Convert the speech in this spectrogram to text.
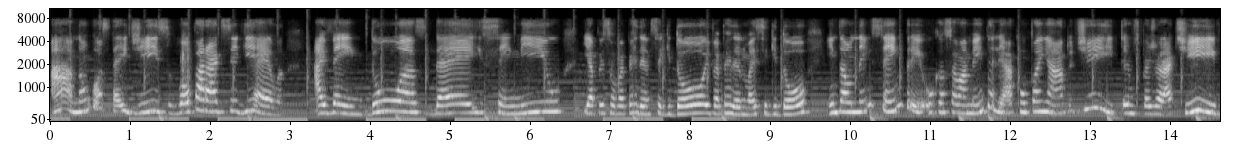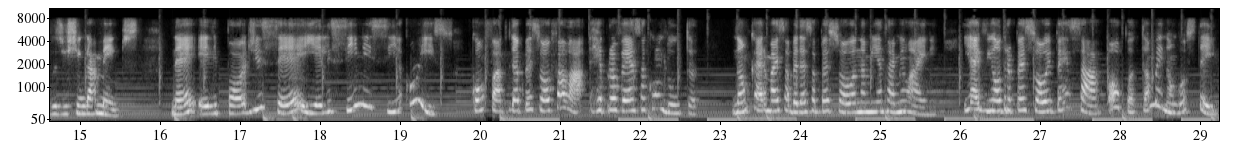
Ah, não gostei disso, vou parar de seguir ela. Aí vem duas, dez, cem mil, e a pessoa vai perdendo seguidor e vai perdendo mais seguidor. Então, nem sempre o cancelamento ele é acompanhado de termos pejorativos, de xingamentos, né? Ele pode ser e ele se inicia com isso com o fato da pessoa falar, reprovei essa conduta, não quero mais saber dessa pessoa na minha timeline. E aí vir outra pessoa e pensar, opa, também não gostei,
